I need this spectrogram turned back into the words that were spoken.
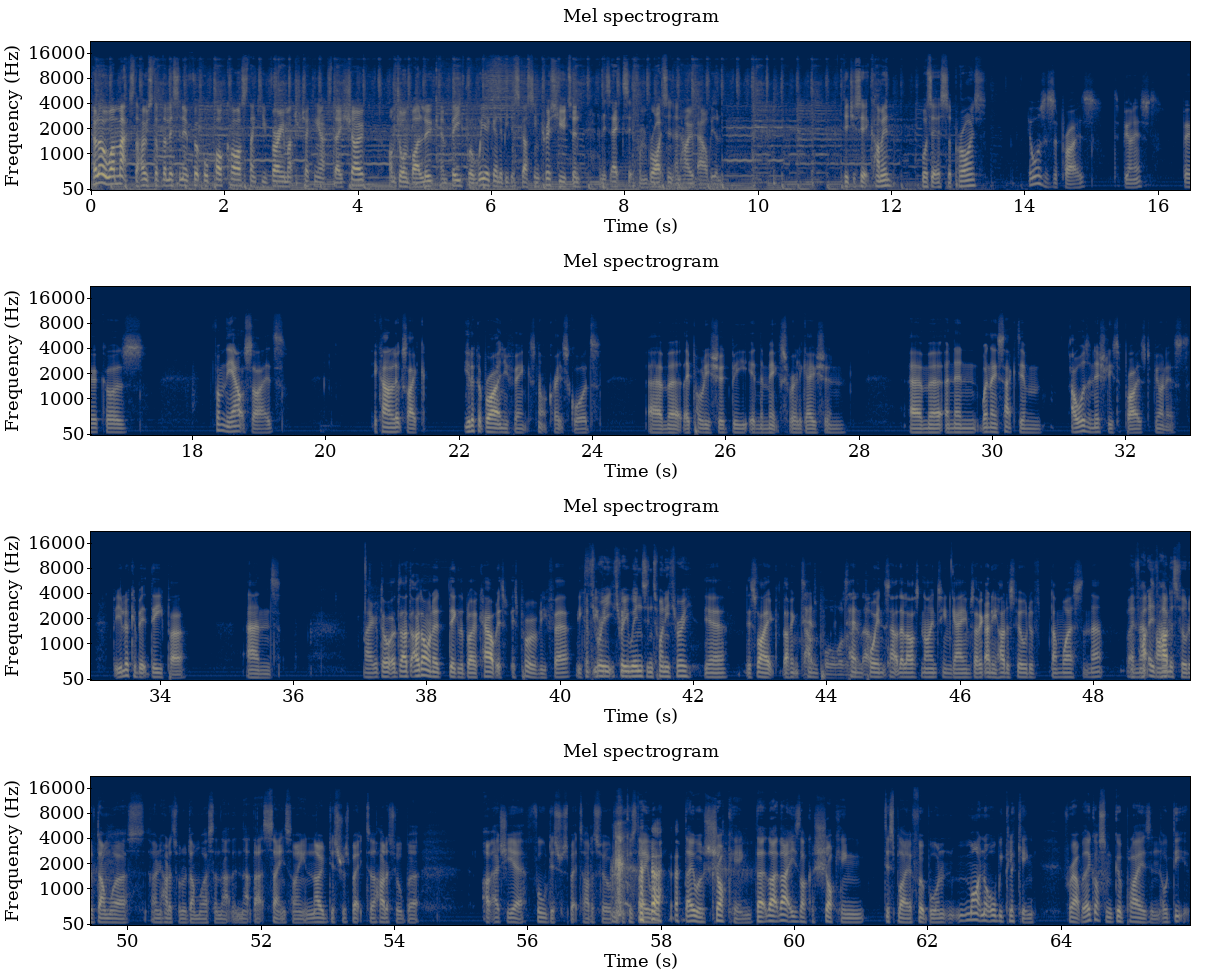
Hello, I'm Max, the host of the ListenIN Football podcast. Thank you very much for checking out today's show. I'm joined by Luke and Beef, where we are going to be discussing Chris Hughton and his exit from Brighton and Hove Albion. Did you see it coming? Was it a surprise? It was a surprise, to be honest, because from the outside, it kind of looks like you look at Brighton, you think it's not a great squad. Um, uh, they probably should be in the mix for relegation. Um, uh, and then when they sacked him, I was initially surprised, to be honest. But you look a bit deeper, and like, I don't, I I don't want to dig the bloke out, but it's, it's probably fair. You can you Three can- three wins in 23. Yeah, it's like I think That 10, poor, 10 points out of the last 19 games. I think only Huddersfield have done worse than that. If, in Hu- that if. Huddersfield have done worse, only Huddersfield have done worse than that, then that, that's saying something. And no disrespect to Huddersfield, but uh, actually, yeah, full disrespect to Huddersfield because they were they were shocking. That, that that is like a shocking display of football, and might not all be clicking throughout, but they've got some good players and or de-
